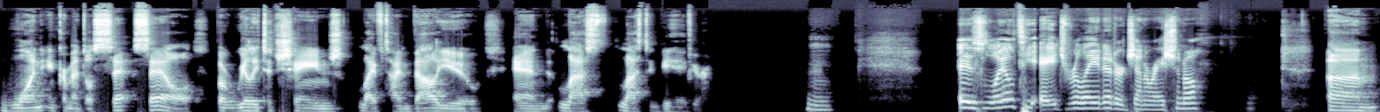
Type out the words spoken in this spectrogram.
one incremental sa- sale, but really to change lifetime value and last lasting behavior. Hmm. Is loyalty age related or generational? Um,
